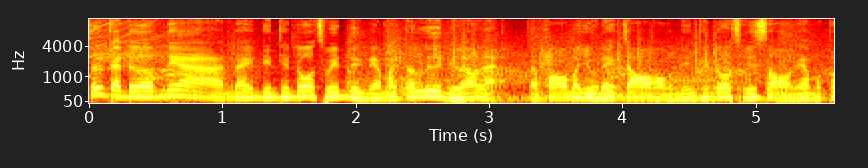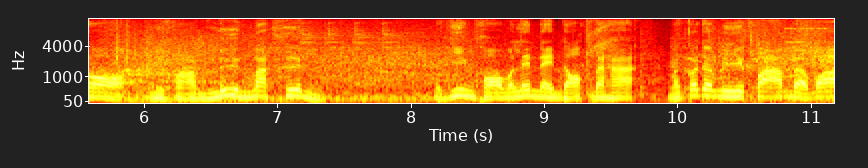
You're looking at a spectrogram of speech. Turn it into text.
ซึ่งแต่เดิมเนี่ย ใน Nintendo Switch 1 เนี่ย มันก็ลื่นอยู่แล้วแหละ แต่พอมาอยู่ในจอของ Nintendo Switch 2 เนี่ย มันก็มีความลื่นมากขึ้น แต่ยิ่งพอมาเล่นในด็อกนะฮะ มันก็จะมีความแบบว่า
